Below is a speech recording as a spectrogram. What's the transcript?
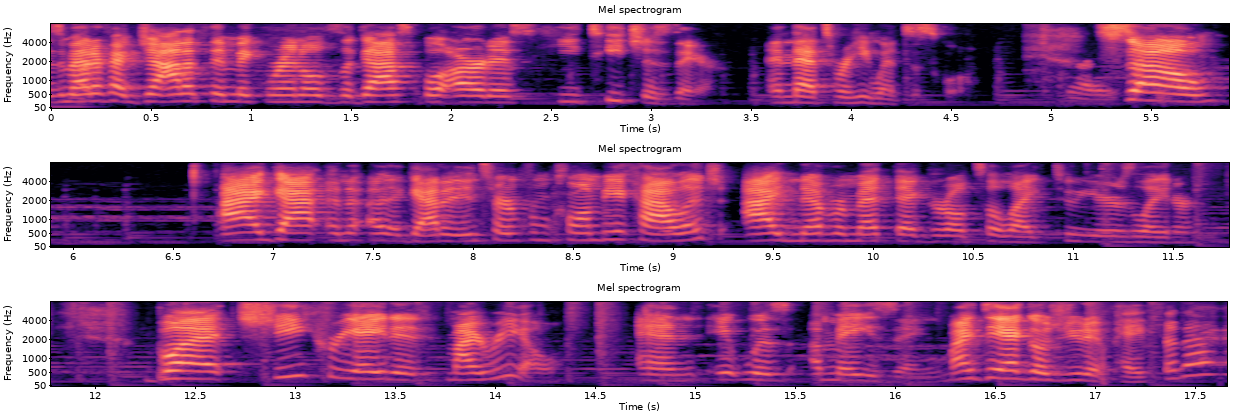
As a matter of fact, Jonathan McReynolds, the gospel artist, he teaches there and that's where he went to school. Right. So I got an I got an intern from Columbia College. I never met that girl till like two years later, but she created my reel, and it was amazing. My dad goes, "You didn't pay for that?"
